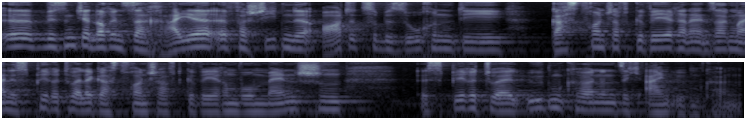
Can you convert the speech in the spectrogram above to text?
Äh, wir sind ja noch in dieser Reihe, äh, verschiedene Orte zu besuchen, die Gastfreundschaft gewähren, sagen wir eine spirituelle Gastfreundschaft gewähren, wo Menschen äh, spirituell üben können, sich einüben können.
